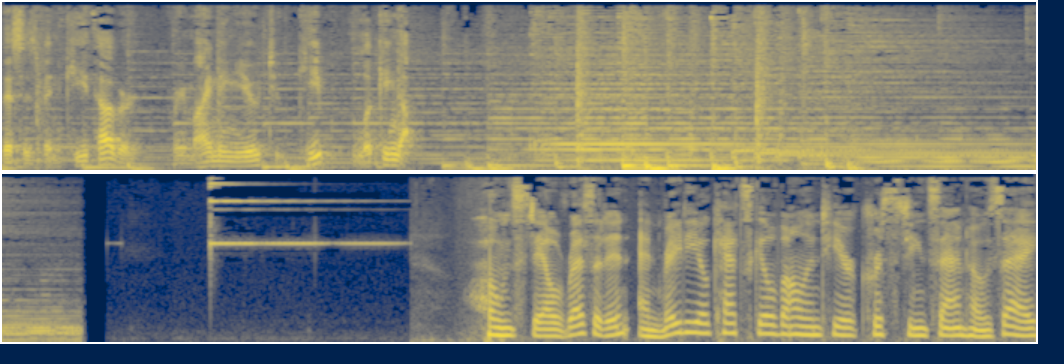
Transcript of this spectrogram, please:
this has been Keith Hubbard reminding you to keep looking up. Honesdale resident and Radio Catskill volunteer Christine San Jose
